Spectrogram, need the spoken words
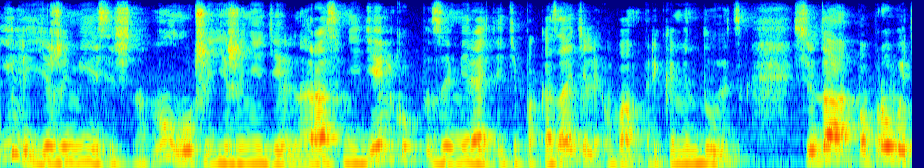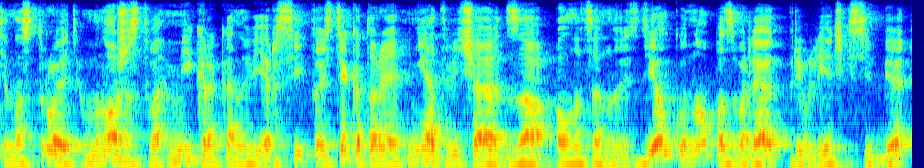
или ежемесячно. Ну, лучше еженедельно. Раз в недельку замерять эти показатели вам рекомендуется. Сюда попробуйте настроить множество микроконверсий, то есть те, которые не отвечают за полноценную сделку, но позволяют привлечь привлечь к себе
